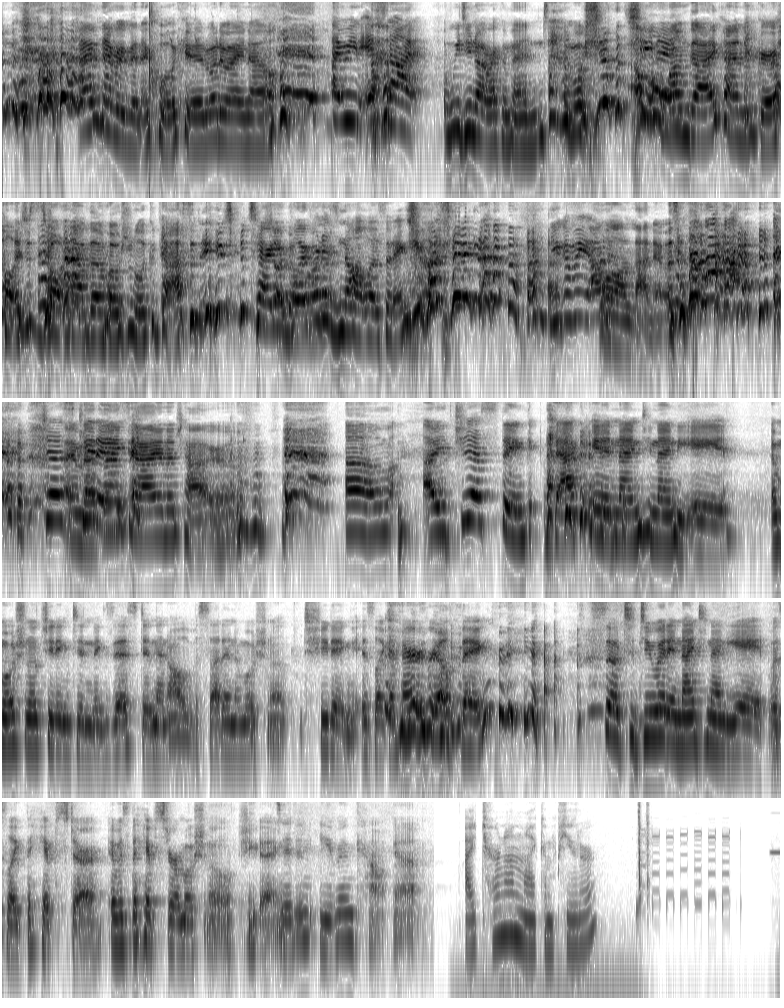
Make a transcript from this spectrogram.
I've never been a cool kid. What do I know? I mean, it's not. We do not recommend emotional cheating. I'm a one guy kind of girl. I just don't have the emotional capacity to Tara, your boyfriend is not listening to us. You can be honest. Well, on that note. Just kidding. I met kidding. this guy in a chat room. Um, I just think back in 1998, emotional cheating didn't exist, and then all of a sudden, emotional cheating is like a very real thing. yeah. So to do it in 1998 was like the hipster. It was the hipster emotional cheating. Didn't even count yet. I turn on my computer.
